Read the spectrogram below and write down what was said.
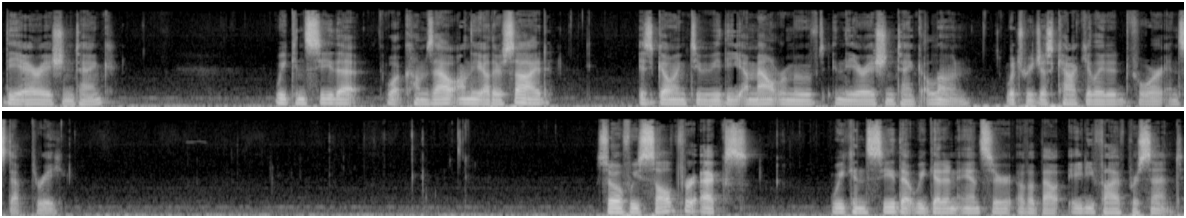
the aeration tank, we can see that what comes out on the other side is going to be the amount removed in the aeration tank alone, which we just calculated for in step 3. So if we solve for x, we can see that we get an answer of about 85%,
